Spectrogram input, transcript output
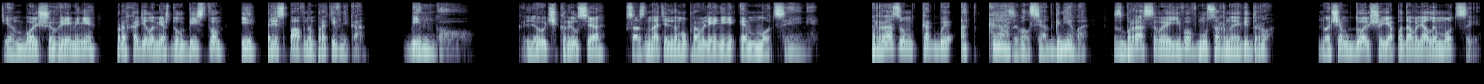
тем больше времени проходило между убийством и респавном противника. Бинго! Ключ крылся в сознательном управлении эмоциями. Разум как бы отказывался от гнева, сбрасывая его в мусорное ведро. Но чем дольше я подавлял эмоции,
